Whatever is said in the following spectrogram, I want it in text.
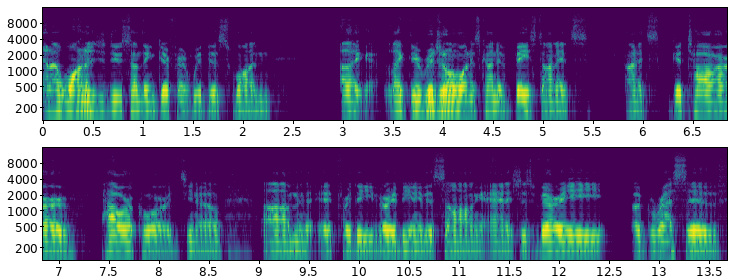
And I wanted to do something different with this one. Like like the original one is kind of based on its on its guitar power chords, you know, um, and it, for the very beginning of the song, and it's just very aggressive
